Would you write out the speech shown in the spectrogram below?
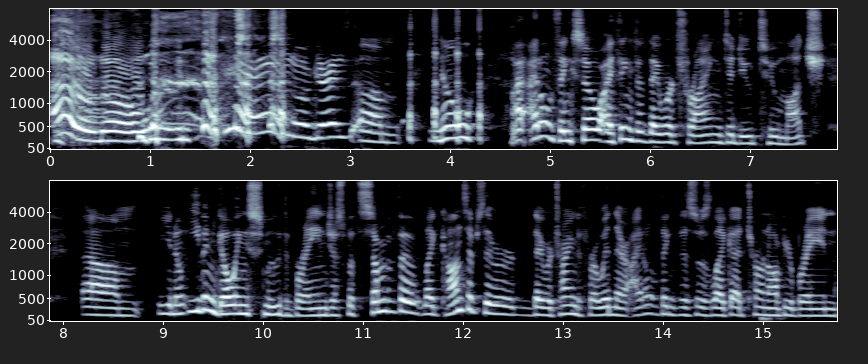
I don't know. I don't know, guys. Um, no, I, I don't think so. I think that they were trying to do too much. Um, you know, even going smooth brain, just with some of the like concepts they were they were trying to throw in there. I don't think this was like a turn off your brain,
